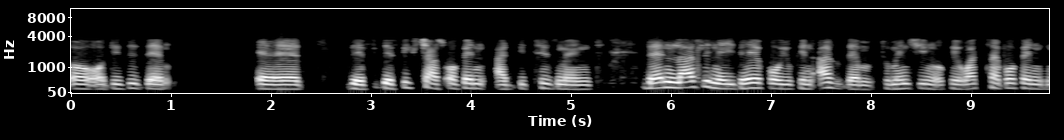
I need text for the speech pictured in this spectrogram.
or, or this is the uh, the the fixtures of an advertisement. Then lastly, therefore, you can ask them to mention, okay, what type of an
